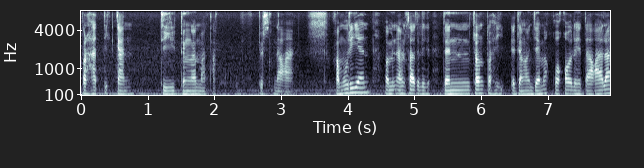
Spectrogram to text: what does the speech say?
perhatikan di dengan mataku. Tusna kemudian wamin amsatil dan contoh dengan jamak wa ta'ala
